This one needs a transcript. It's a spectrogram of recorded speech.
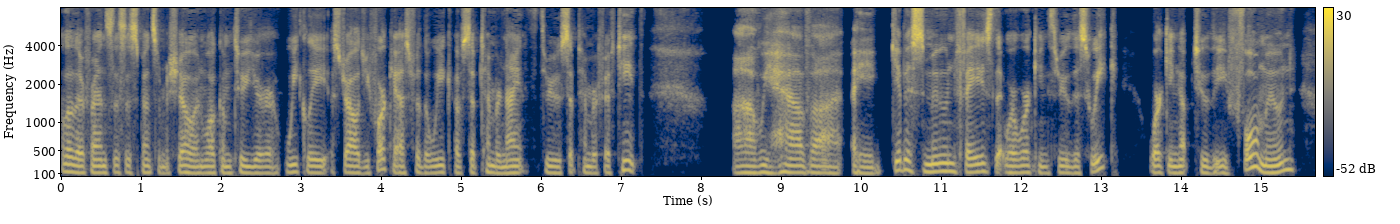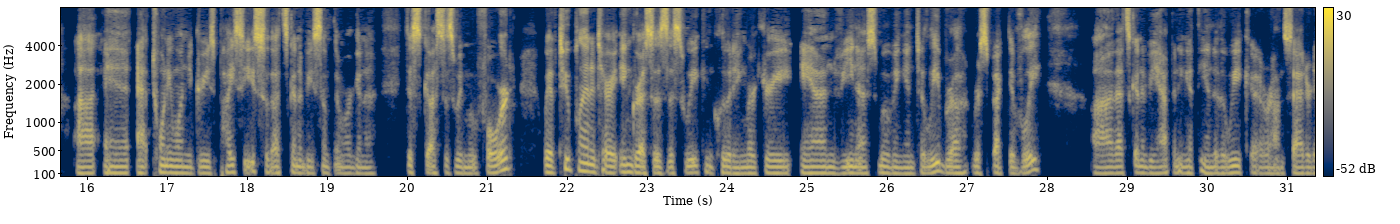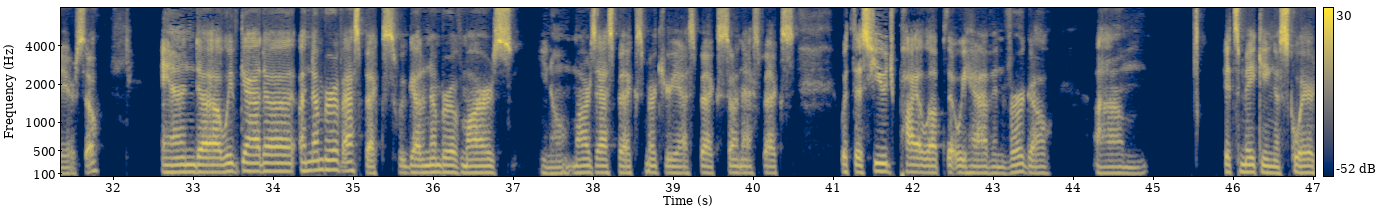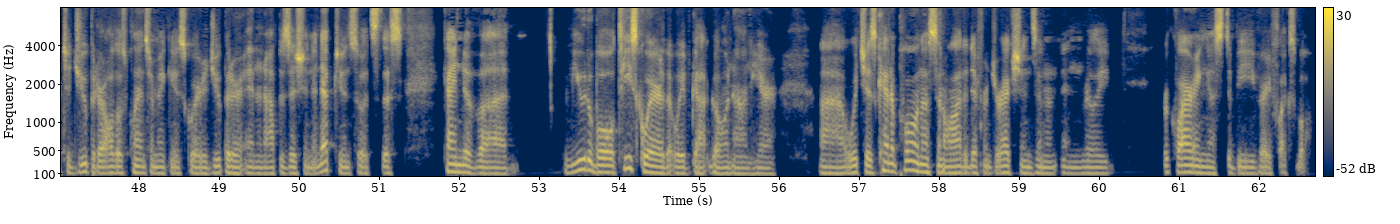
Hello there, friends. This is Spencer Michaud, and welcome to your weekly astrology forecast for the week of September 9th through September 15th. Uh, we have uh, a gibbous moon phase that we're working through this week, working up to the full moon uh, at 21 degrees Pisces. So that's going to be something we're going to discuss as we move forward. We have two planetary ingresses this week, including Mercury and Venus moving into Libra, respectively. Uh, that's going to be happening at the end of the week around Saturday or so. And uh, we've got a, a, number of aspects. We've got a number of Mars, you know, Mars aspects, Mercury aspects, Sun aspects, with this huge pile up that we have in Virgo. Um, it's making a square to Jupiter. All those planets are making a square to Jupiter and an opposition to Neptune. So it's this kind of uh, mutable T square that we've got going on here. Uh, which is kind of pulling us in a lot of different directions and, and really requiring us to be very flexible.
